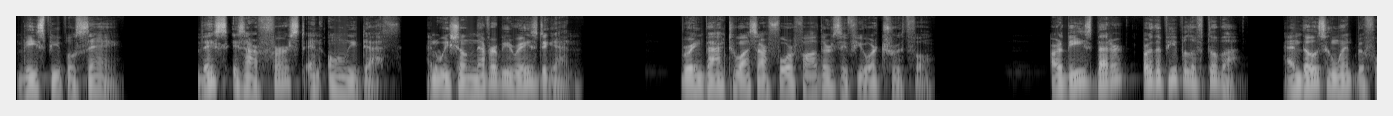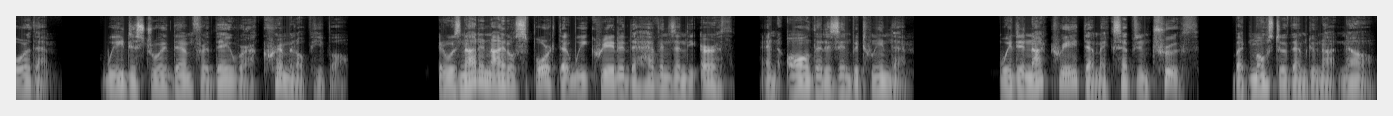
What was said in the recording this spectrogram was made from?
these people say, This is our first and only death, and we shall never be raised again. Bring back to us our forefathers if you are truthful. Are these better, or the people of Tubba, and those who went before them? We destroyed them, for they were a criminal people. It was not in idle sport that we created the heavens and the earth, and all that is in between them. We did not create them except in truth, but most of them do not know.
